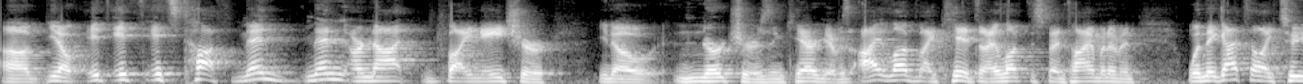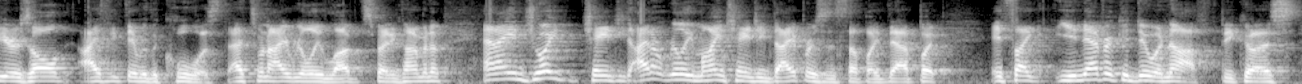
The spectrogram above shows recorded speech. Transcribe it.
Um, you know, it, it, it's tough. Men, men are not by nature, you know, nurturers and caregivers. I love my kids and I love to spend time with them. And when they got to like two years old, I think they were the coolest. That's when I really loved spending time with them. And I enjoyed changing, I don't really mind changing diapers and stuff like that, but it's like you never could do enough because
